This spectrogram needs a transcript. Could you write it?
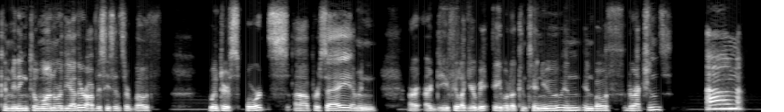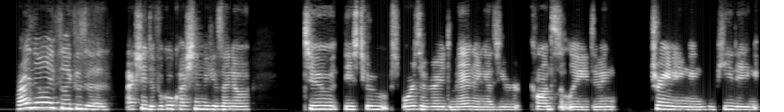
committing to one or the other? Obviously, since they're both winter sports uh, per se. I mean, are, are do you feel like you're able to continue in in both directions? Um, right now, I feel like there's a actually a difficult question because I know two these two sports are very demanding as you're constantly doing training and competing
